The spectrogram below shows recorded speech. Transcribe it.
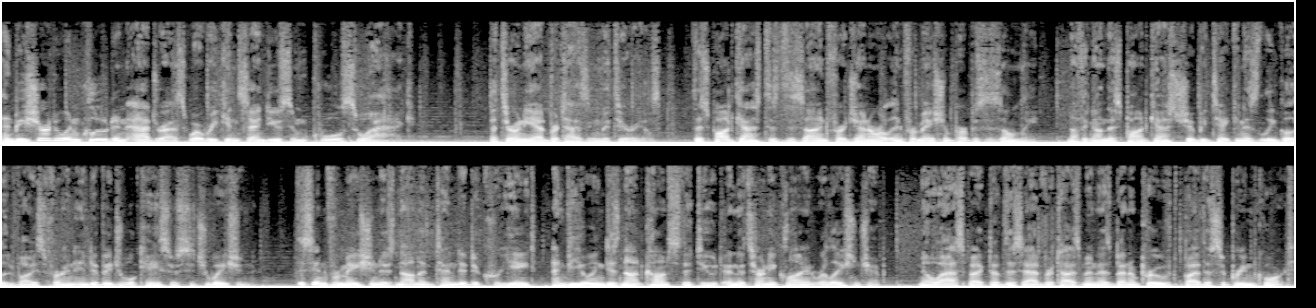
and be sure to include an address where we can send you some cool swag. Attorney advertising materials. This podcast is designed for general information purposes only. Nothing on this podcast should be taken as legal advice for an individual case or situation. This information is not intended to create, and viewing does not constitute an attorney client relationship. No aspect of this advertisement has been approved by the Supreme Court.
